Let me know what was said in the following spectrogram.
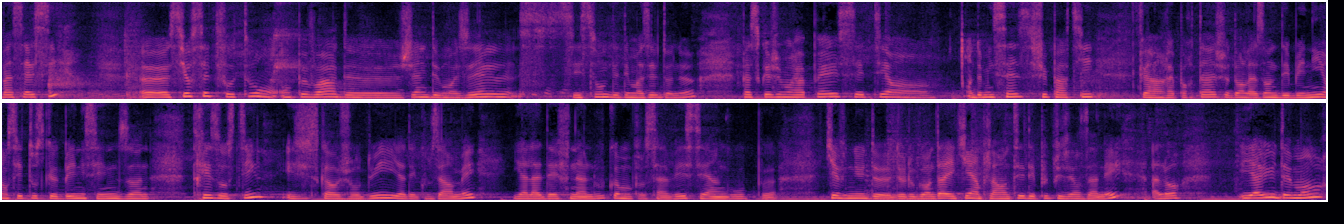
bah, Celle-ci. Euh, sur cette photo, on peut voir de jeunes demoiselles. Ce sont des demoiselles d'honneur. Parce que je me rappelle, c'était en, 2016, je suis partie faire un reportage dans la zone des Bénis. On sait tous que Béni, c'est une zone très hostile. Et jusqu'à aujourd'hui, il y a des groupes armés. Il y a la DEF Nalu, comme vous savez, c'est un groupe euh, qui est venu de, de l'Ouganda et qui est implanté depuis plusieurs années. Alors, il y a eu des morts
